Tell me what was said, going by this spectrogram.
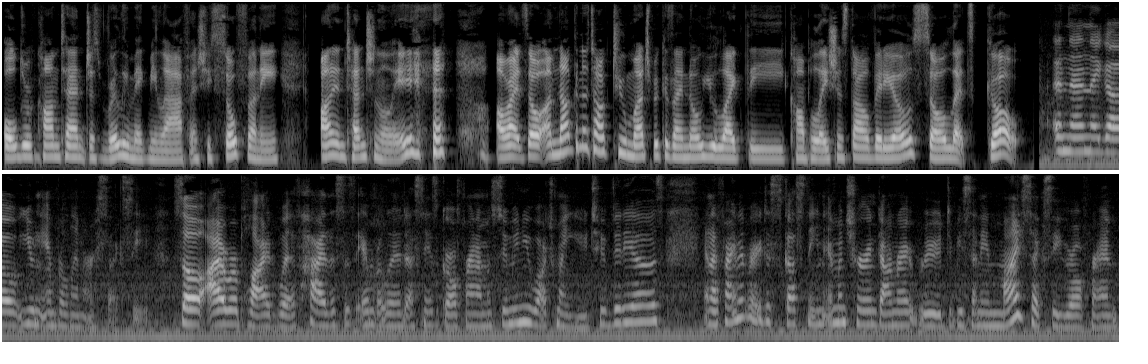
older content just really make me laugh and she's so funny unintentionally. All right, so I'm not going to talk too much because I know you like the compilation style videos, so let's go. And then they go, You and Amberlynn are sexy. So I replied with, Hi, this is Amberlynn, Destiny's girlfriend. I'm assuming you watch my YouTube videos. And I find it very disgusting, immature, and downright rude to be sending my sexy girlfriend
